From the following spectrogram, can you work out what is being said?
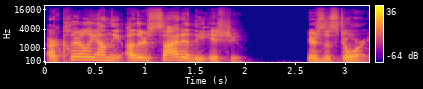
are clearly on the other side of the issue. Here's the story.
